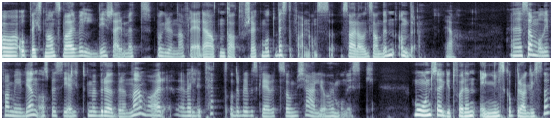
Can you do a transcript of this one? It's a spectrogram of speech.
Og oppveksten hans var veldig skjermet pga. flere attentatforsøk mot bestefaren hans, Sara Alexander 2. Ja. Eh, Samholdet i familien, og spesielt med brødrene, var veldig tett, og det ble beskrevet som kjærlig og harmonisk. Moren sørget for en engelsk oppdragelse,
